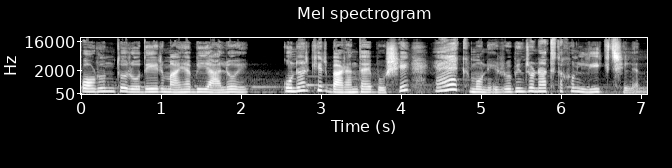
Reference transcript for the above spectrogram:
পড়ন্ত রোদের মায়াবী আলোয় কোণার্কের বারান্দায় বসে এক মনে রবীন্দ্রনাথ তখন লিখছিলেন।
